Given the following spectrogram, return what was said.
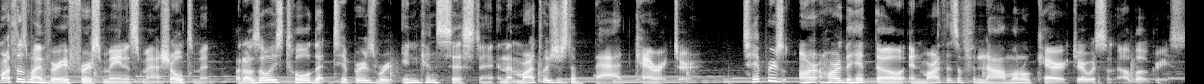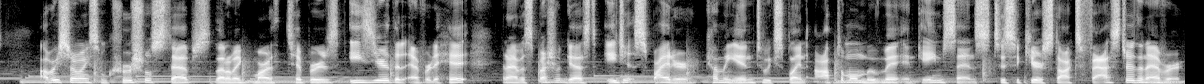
Marth was my very first main in Smash Ultimate, but I was always told that tippers were inconsistent and that Marth was just a bad character. Tippers aren't hard to hit though, and Marth is a phenomenal character with some elbow grease. I'll be showing some crucial steps that'll make Marth tippers easier than ever to hit, and I have a special guest, Aether Espyda, coming in to explain optimal movement and game sense to secure stocks faster than ever.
